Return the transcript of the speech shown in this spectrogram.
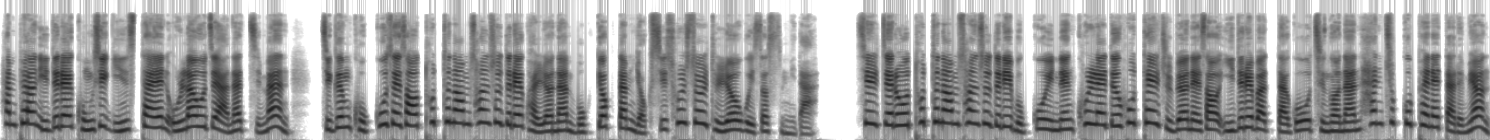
한편 이들의 공식 인스타엔 올라오지 않았지만 지금 곳곳에서 토트넘 선수들에 관련한 목격담 역시 솔솔 들려오고 있었습니다. 실제로 토트넘 선수들이 묵고 있는 콜레드 호텔 주변에서 이들을 봤다고 증언한 한 축구팬에 따르면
